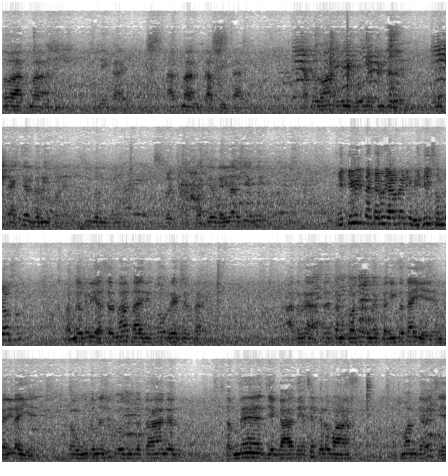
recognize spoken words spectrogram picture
તો આત્મા દેખાય આત્મા પ્રાપ્તિ થાય. આ તો રોંગ બિલીફ બેઠી પડે અને ફ્રેક્ચર કરવી પડે શું કરવું પડે? ફ્રેક્ચર કરી લાવશે કોઈ? એ કેવી રીતે કરવી? આપણે એની વિધિ સમજાવશો? તમને પેલી અસર ના થાય તો ફ્રેક્ચર થાય. આ તમે અસર તમે કહો છો અમે કરી બતાવીએ એમ કરી લઈએ તો હું તમને શું કહું છું કે ત્યાં આગળ તમને જે ગા દે છે પેલો માણસ અપમાન કરે છે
